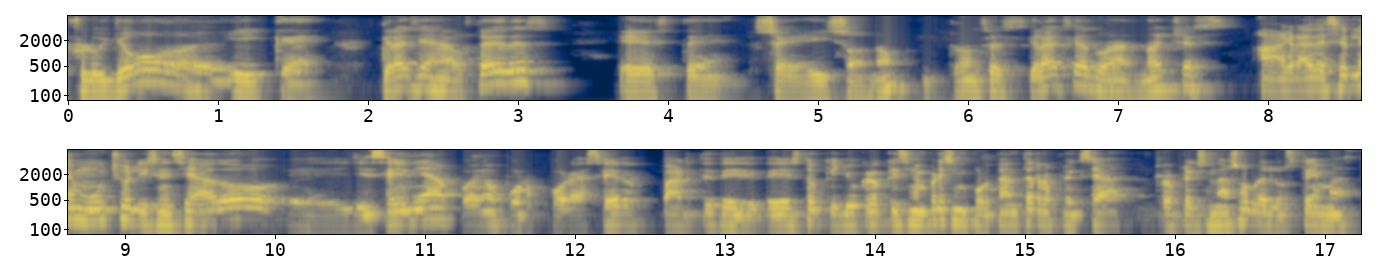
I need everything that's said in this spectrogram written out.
fluyó eh, y que gracias a ustedes este, se hizo, ¿no? Entonces, gracias, buenas noches. Agradecerle mucho, licenciado eh, Yesenia, bueno, por, por hacer parte de, esto, que yo creo que siempre es importante reflexionar, reflexionar sobre los temas.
